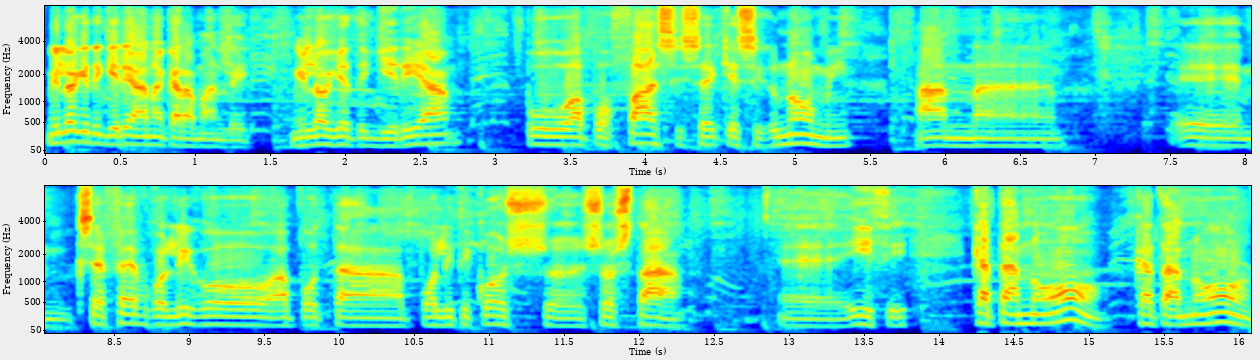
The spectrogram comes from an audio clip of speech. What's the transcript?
Μιλώ για την κυρία Άννα Καραμανλή. Μιλώ για την κυρία που αποφάσισε και συγγνώμη αν ε, ε, ξεφεύγω λίγο από τα πολιτικώς ε, σωστά ε, ήθη. Κατανοώ, κατανοώ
